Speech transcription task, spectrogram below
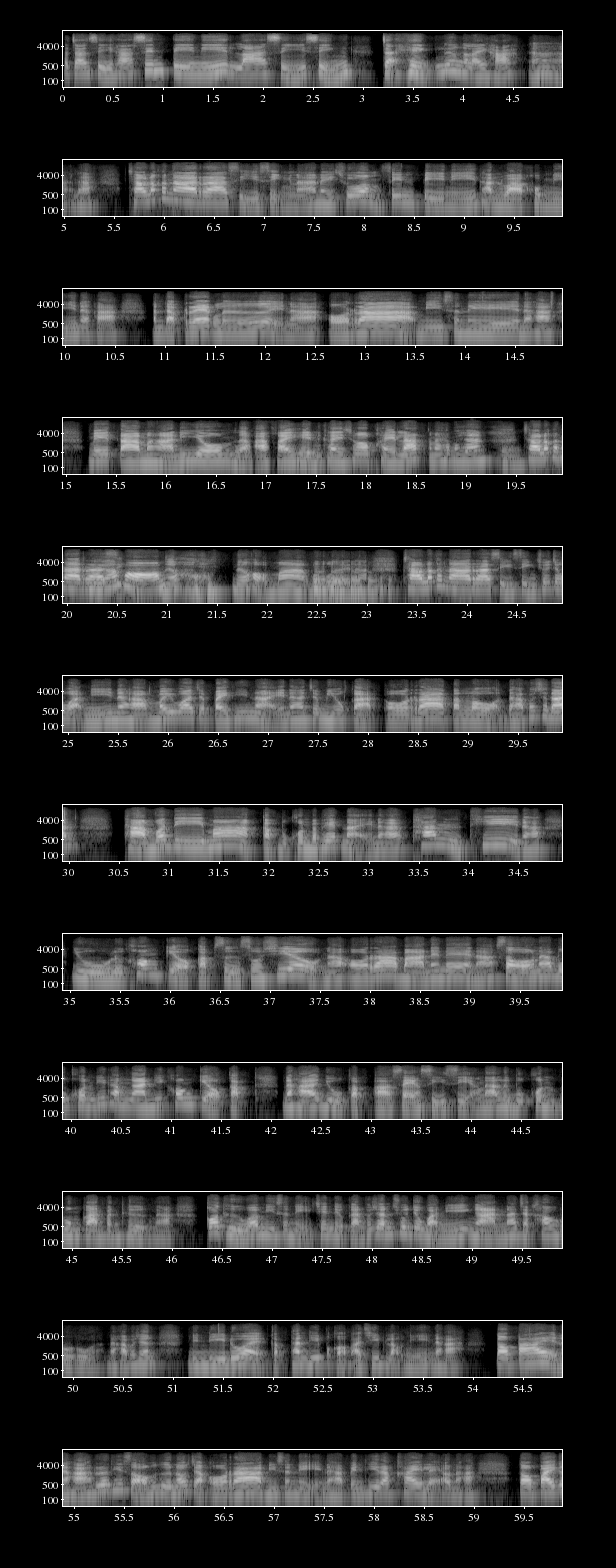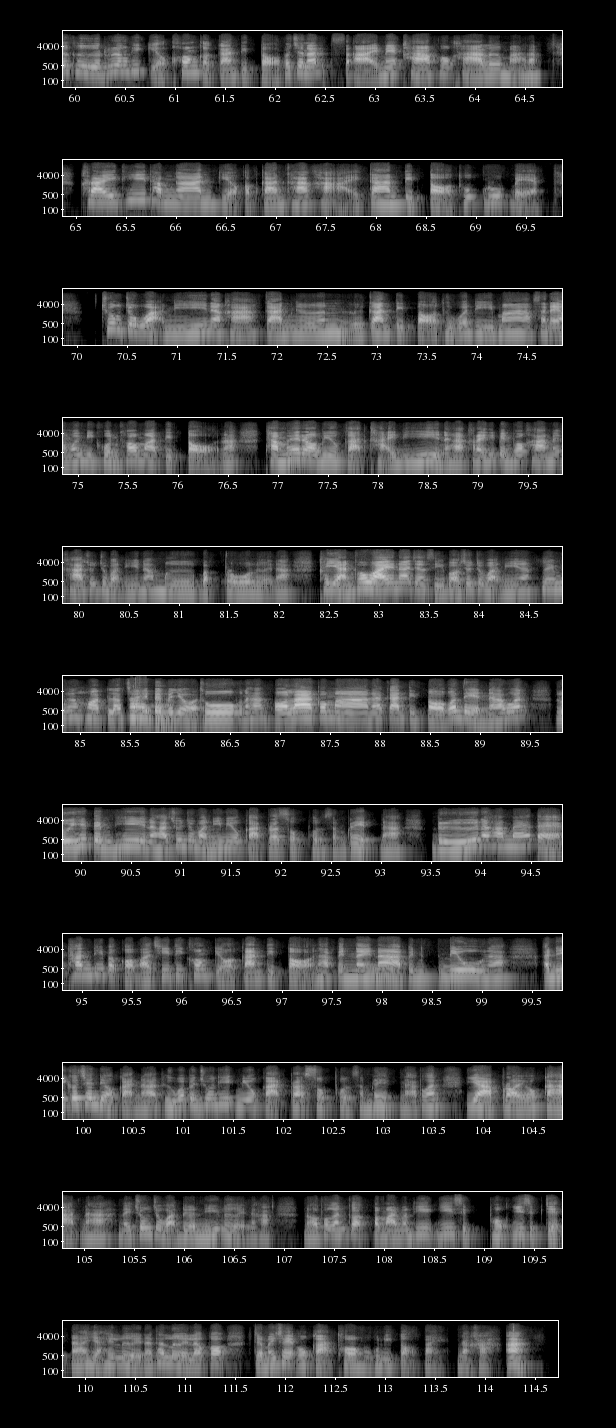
อาจารย์ศรีคะสิ้นปีนี้ราศีสิงห์ จะเฮงเรื่องอะไรคะอ่านะชาวลัคนาราศีสิงห์นะ ในช่วงสิ้นปีนี้ธันวาคมนี้นะคะ อันดับแรกเลยนะออร่า มีเสน่ห์นะคะ เมตตามหานิยมนะคะ ใครเห็นใครชอบใครรักนะคะเพราะฉะนั้นอืมชาวลัคนาราศีเนื้อหอมเนื้อหอมเนื้อหอมมากบอกเลยนะชาวลัคนาราศีสิงห์ช่วงจังหวะนี้นะคะ ไม่ว่าจะไปที่ไหนนะคะจะมีโอกาสออร่าตลอดนะคะ เพราะฉะนั้น ถามว่าดีมากกับบุคคลประเภทไหนนะคะท่านที่นะคะอยู่หรือข้องเกี่ยวกับสื่อโซเชียลนะออร่ามาแน่ๆนะสองนะคะบุคคลที่ทำงานที่ข้องเกี่ยวกับนะคะอยู่กับแสงสีเสียงนะคะหรือบุคคลวงการบันเทิงนะคะก็ถือว่ามีเสน่ห์เช่นเดียวกันเพราะฉะนั้นช่วงจังหวะนี้งานน่าจะเข้ารัวๆนะคะเพราะฉะนั้นยินดีด้วยกับท่านที่ประกอบอาชีพเหล่านี้นะคะ ต่อไปนะคะ เรื่องที่สองก็คือนอกจากออร่ามีเสน่ห์นะคะ เป็นที่รักใคร่แล้วนะคะ ต่อไปก็คือเรื่องที่เกี่ยวข้องกับการติดต่อ เพราะฉะนั้นสายแม่ค้าพ่อค้าเริ่มมาแล้ว ใครที่ทำงานเกี่ยวกับการค้าขาย การติดต่อทุกรูปแบบ ช่วงจังหวะนี้นะคะ การเงินหรือการติดต่อถือว่าดีมาก แสดงว่ามีคนเข้ามาติดต่อนะทำให้เรามีโอกาสขายดีนะคะ ใครที่เป็นพ่อค้าแม่ค้าช่วงจังหวะนี้นะมือแบบโปรเลยนะ ขยันเข้าไว้นะอาจารย์ศรีบอกช่วงจังหวะนี้นะในเมื่อฮอตแล้วใช้ให้เป็นประโยชน์ถูกนะคะออร่าก็มานะการติดต่อก็เด่นนะคะเพราะฉะนั้นลุยให้เต็มที่นะคะ ช่วงจังหวะนี้มีโอกาสประสบผลสำเร็จนะคะหรือนะคะแม้แต่ท่านที่ประกอบอาชีพที่ข้องเกี่ยวกับการติดต่อนะคะเป็นในหน้าเป็นดิวนะคะอันนี้ก็เช่นเดียวกันนะคะถือว่าเป็นช่วงที่มีโอกาสประสบผลสำเร็จนะะเพราะฉะนั้นอย่าปล่อยโอกาสนะคะในช่วงจังหวะเดือนนี้เลยนะคะเนาะเพราะงั้นก็ประมาณวันที่ 26 27 นะอย่าให้เลยนะถ้าเลยแล้วก็จะไม่ใช่โอกาสทองของคุณอีกต่อไปนะคะอะ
